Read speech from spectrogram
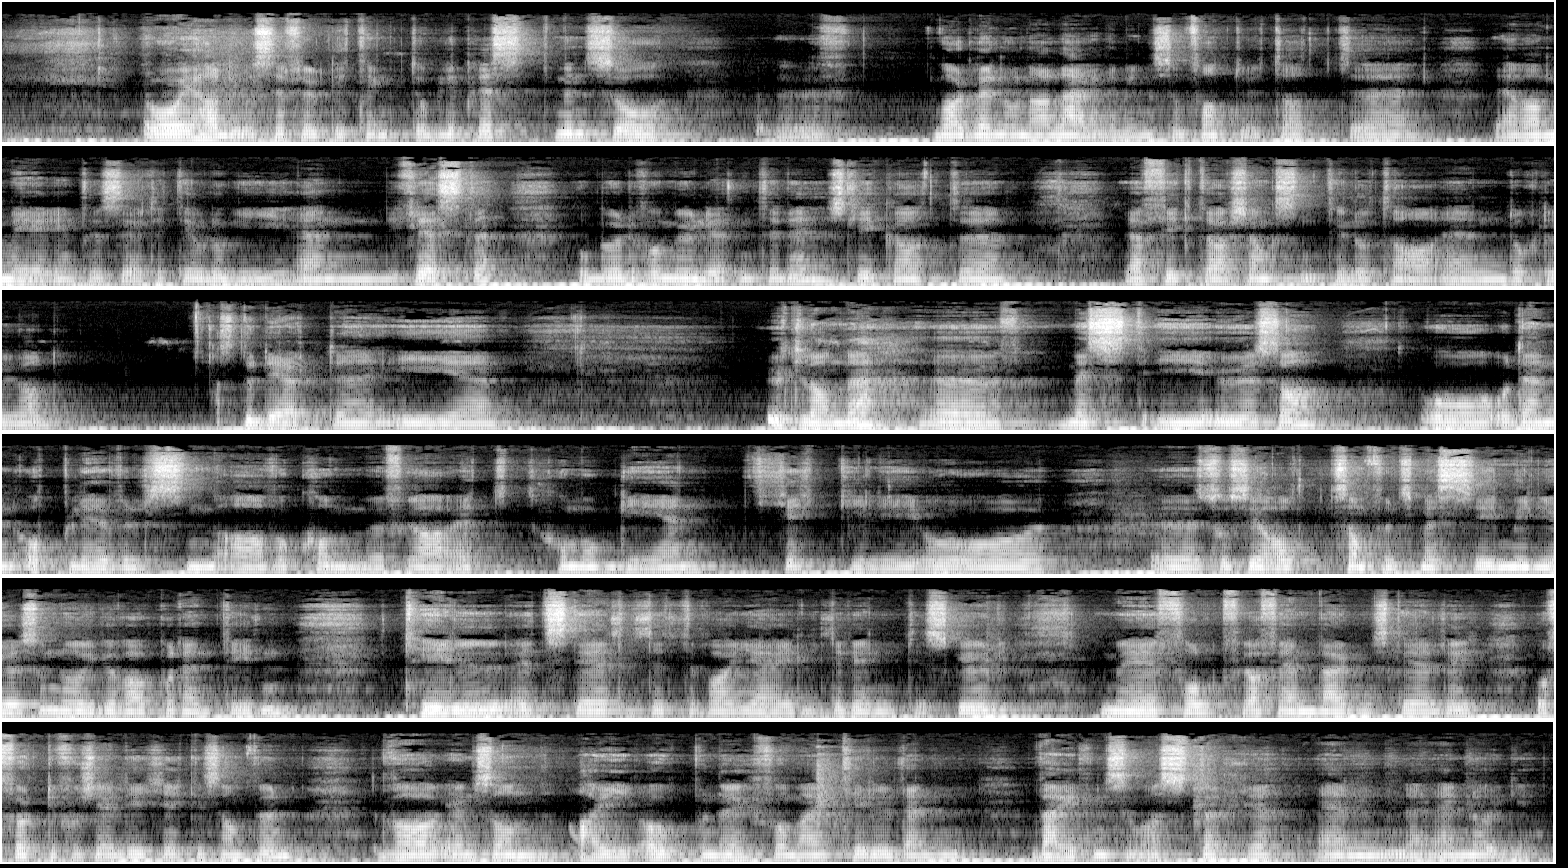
Og jeg hadde jo selvfølgelig tenkt å bli prest, men så var det vel noen av lærerne mine som fant ut at jeg var mer interessert i teologi enn de fleste, og burde få muligheten til det. slik at jeg fikk da sjansen til å ta en doktorgrad. Studerte i utlandet, uh, mest i USA. Og, og, den opplevelsen av å komme fra et homogent kirkelig og uh, sosialt samfunnsmessig miljø som Norge var på den tiden, til et sted Dette var Yale Divinity med folk fra fem verdensdeler og 40 forskjellige kirkesamfunn. var en sånn eye-opener for meg til den verden som var større enn en Norge.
